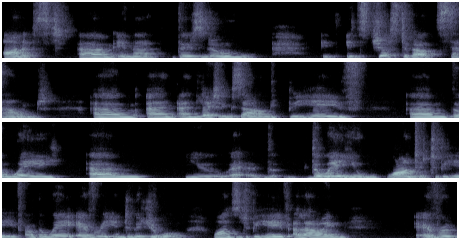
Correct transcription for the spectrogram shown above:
honest um, in that there's no, it, it's just about sound and, and letting sound behave the way you, uh, the, the way you want it to behave or the way every individual wants it to behave, allowing every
